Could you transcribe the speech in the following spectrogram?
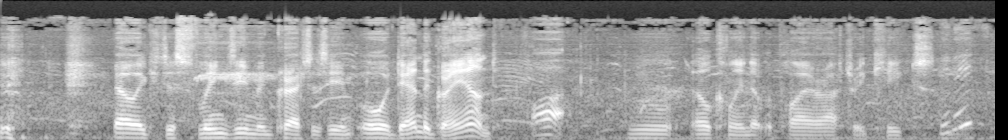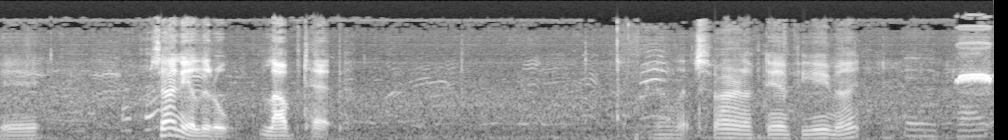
Alex just slings him and crashes him. Oh, down the ground. What? Oh, Al cleaned up the player after he kicked. Did he? Yeah. Okay. It's only a little love tap. Well, that's far enough down for you, mate. Yeah, great.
